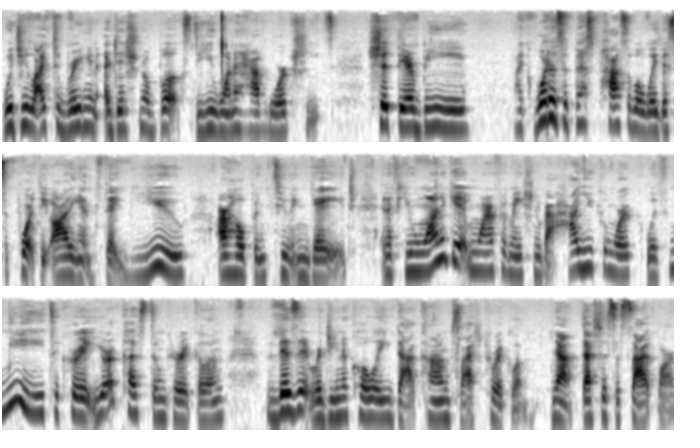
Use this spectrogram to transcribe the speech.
Would you like to bring in additional books? Do you want to have worksheets? Should there be, like, what is the best possible way to support the audience that you are hoping to engage? And if you want to get more information about how you can work with me to create your custom curriculum, visit reginacoley.com slash curriculum. Now, that's just a sidebar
